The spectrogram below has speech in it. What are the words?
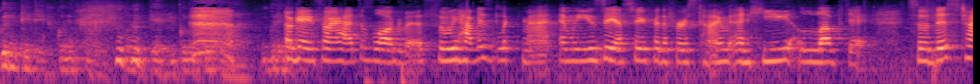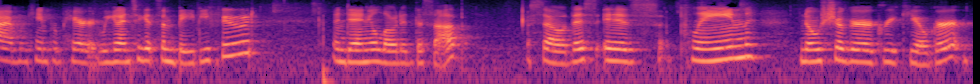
gonna get it, you're gonna get it, you're gonna get it, you're gonna get one. okay, so I had to vlog this. So we have his lick mat and we used it yesterday for the first time and he loved it. So this time we came prepared. We went to get some baby food and Daniel loaded this up. So this is plain, no sugar Greek yogurt.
